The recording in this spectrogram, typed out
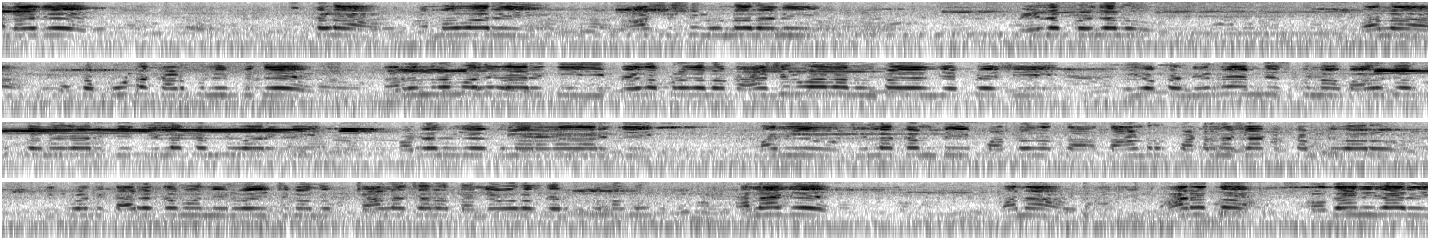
అలాగే ఇక్కడ అమ్మవారి ఆశీస్సులు ఉండాలని పేద ప్రజలు వాళ్ళ ఒక పూట కడుపు నింపితే నరేంద్ర మోదీ గారికి ఈ పేద ప్రజలకు ఆశీర్వాదాలు ఉంటాయని చెప్పేసి ఈ యొక్క నిర్ణయం తీసుకున్న భారత గుప్తన్న గారికి జిల్లా కమిటీ వారికి పటేల్ విజయ్ కుమార్ అన్న గారికి మరియు జిల్లా కమిటీ పట్టణ తాండ్రు పట్టణ శాఖ కమిటీ వారు ఇటువంటి కార్యక్రమాన్ని నిర్వహించినందుకు చాలా చాలా ధన్యవాదాలు తెలుపుతున్నాము. అలాగే మన భారత ప్రధాని గారి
